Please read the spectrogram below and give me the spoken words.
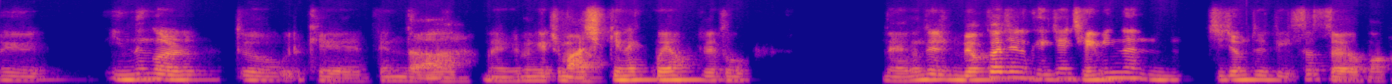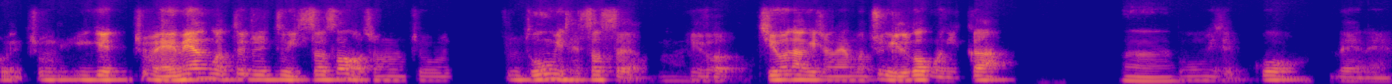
이- 있는 걸 또 이렇게 된다. 네, 그런 게 좀 아쉽긴 했고요. 그래도 네, 근데 몇 가지는 굉장히 재밌는 지점들도 있었어요. 막 좀 이게 좀 애매한 것들도 있어서 저는 좀, 좀 도움이 됐었어요. 이거 지원하기 전에 한번 쭉 읽어보니까 어, 도움이 됐고, 네네.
